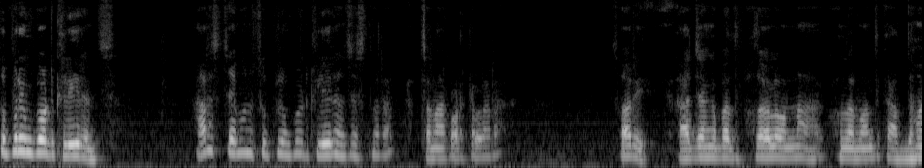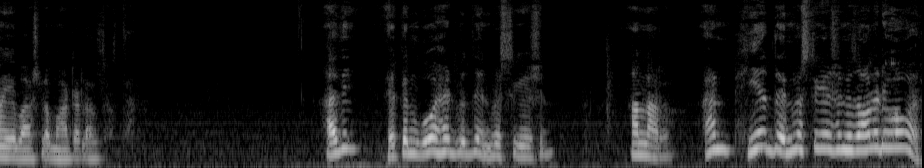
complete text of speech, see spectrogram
సుప్రీంకోర్టు క్లియరెన్స్. అరెస్ట్ చేయమని సుప్రీంకోర్టు క్లియరెన్స్ ఇస్తున్నారా? చనా కొడకల్లారా? సారీ రాజ్యాంగబద్ధ పదవిలో ఉన్న కొంతమందికి అర్థమయ్యే భాషలో మాట్లాడాల్సి వస్తాను అది they can go head with the investigation అన్నారు. And here the investigation is already over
